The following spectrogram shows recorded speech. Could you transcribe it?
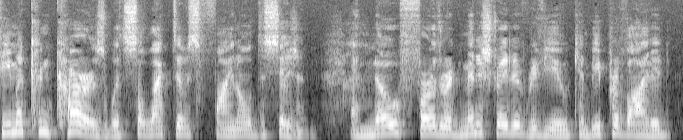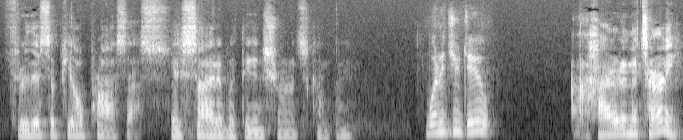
FEMA concurs with Selective's final decision, and no further administrative review can be provided through this appeal process. They sided with the insurance company. What did you do? I hired an attorney.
